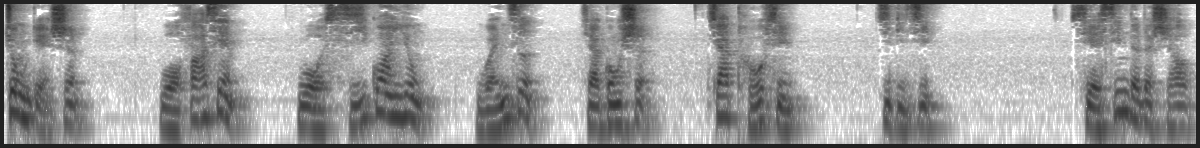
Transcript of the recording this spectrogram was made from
重点是我发现我习惯用文字加公式、加图形记笔记、写心得的时候，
